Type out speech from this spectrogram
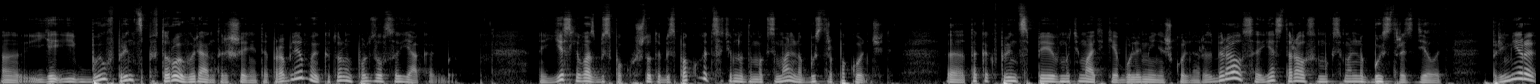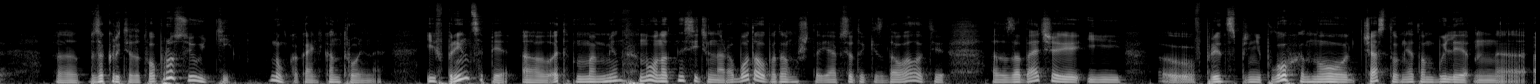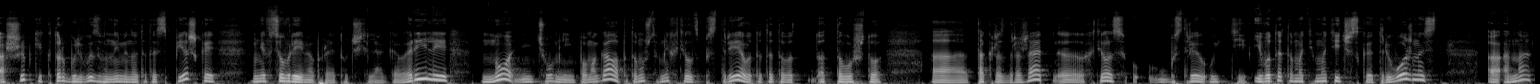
Э, и был, в принципе, второй вариант решения этой проблемы, которым пользовался я как бы. Если вас беспоко... что-то беспокоит, с этим надо максимально быстро покончить. Э, так как, в принципе, в математике я более-менее школьно разбирался, я старался максимально быстро сделать примеры, э, закрыть этот вопрос и уйти. Ну, какая-нибудь контрольная. И, в принципе, э, этот момент, ну, он относительно работал, потому что я все-таки сдавал эти задачи, и в принципе, неплохо, но часто у меня там были ошибки, которые были вызваны именно вот этой спешкой. Мне все время про это учителя говорили, но ничего мне не помогало, потому что мне хотелось быстрее вот от этого, от того, что э, так раздражает, э, хотелось быстрее уйти. И вот эта математическая тревожность, она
